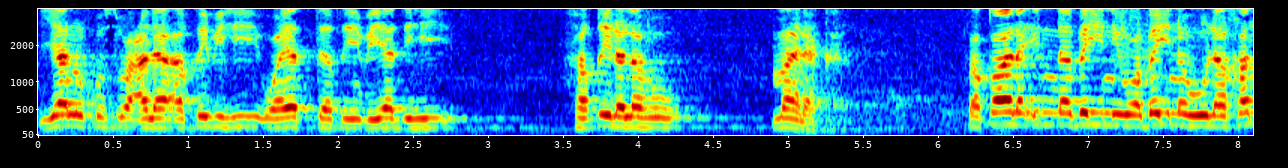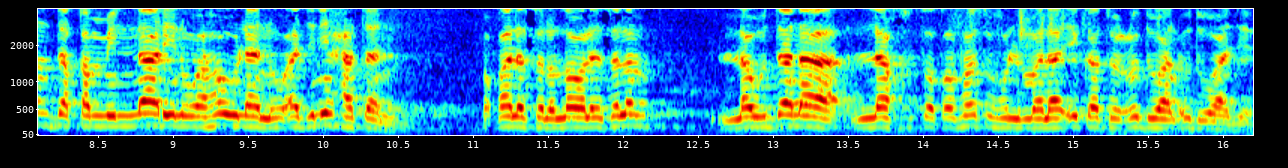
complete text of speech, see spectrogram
ينكس على عقبه ويتقي بيده فقيل له ما لك؟ فقال إن بيني وبينه لخندقا من نار وهولا وأجنحة. فقال صلى الله عليه وسلم لو دنا لاختطفته الملائكة عدوا أدواج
